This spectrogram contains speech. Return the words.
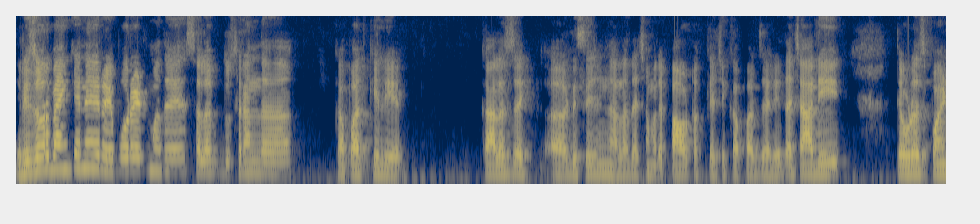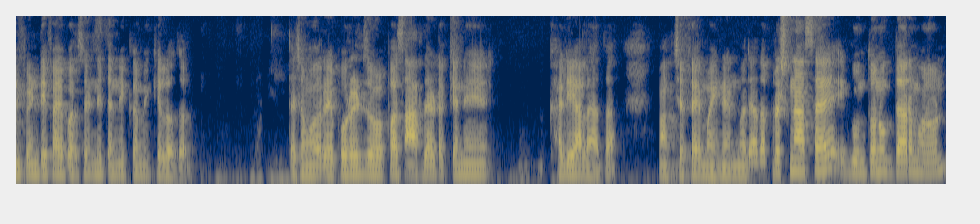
रिझर्व्ह बँकेने रेपो रेटमध्ये सलग दुसऱ्यांदा कपात केली आहे. कालच एक डिसिजन झाला. त्याच्यामध्ये पाव टक्क्याची कपात झाली. त्याच्या आधी तेवढंच पॉईंट ट्वेंटी फाय पर्सेंटनी त्यांनी कमी केलं होतं. त्याच्यामुळे रेपो रेट जवळपास अर्ध्या टक्क्याने खाली आला आता मागच्या काही महिन्यांमध्ये. आता प्रश्न असा आहे एक गुंतवणूकदार म्हणून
